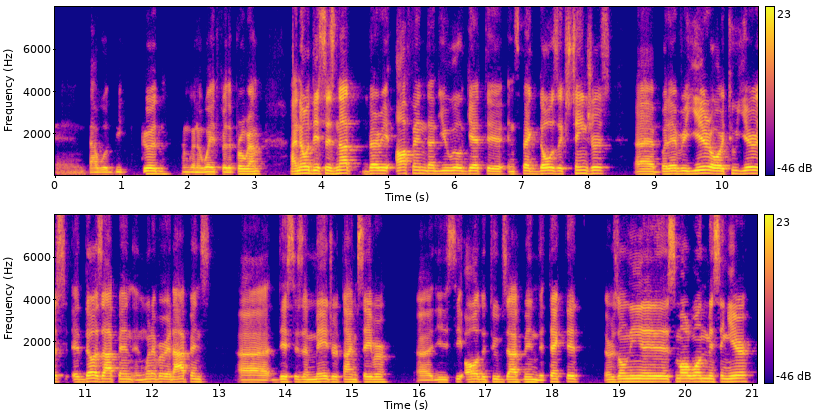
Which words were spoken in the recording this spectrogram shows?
and that would be good I'm gonna wait for the program I know this is not very often that you will get to inspect those exchangers, uh, but every year or two years it does happen. And whenever it happens, uh, this is a major time saver. Uh, you see all the tubes have been detected. There's only a small one missing here,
